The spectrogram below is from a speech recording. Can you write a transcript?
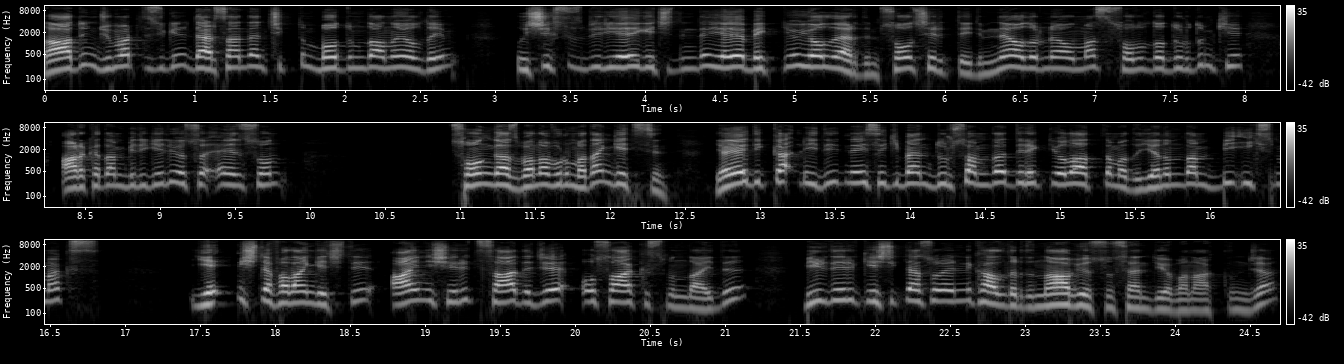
Daha dün cumartesi günü dershaneden çıktım. Bodrum'da ana yoldayım. Işıksız bir yaya geçidinde yaya bekliyor yol verdim. Sol şeritteydim. Ne olur ne olmaz solda durdum ki arkadan biri geliyorsa en son son gaz bana vurmadan geçsin. Yaya dikkatliydi. Neyse ki ben dursam da direkt yola atlamadı. Yanımdan bir X-Max 70 ile falan geçti. Aynı şerit sadece o sağ kısmındaydı. Bir de herif geçtikten sonra elini kaldırdı. Ne yapıyorsun sen diyor bana aklınca.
